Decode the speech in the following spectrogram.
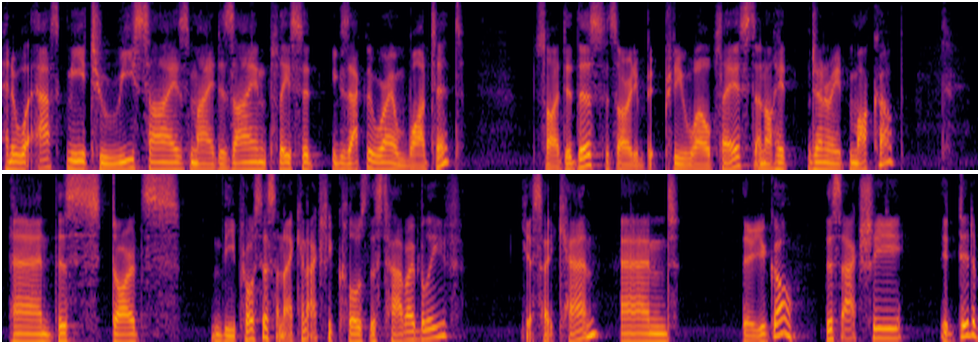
and it will ask me to resize my design, place it exactly where I want it. So I did this, it's already pretty well placed and I'll hit generate mockup and this starts the process and I can actually close this tab, I believe. Yes, I can. And there you go. This actually, it did a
